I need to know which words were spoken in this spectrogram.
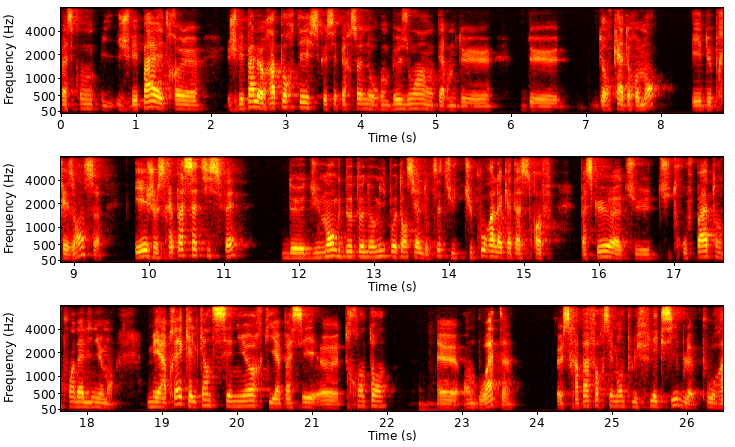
parce que je vais pas euh, vais pas leur apporter ce que ces personnes auront besoin en termes de, d'encadrement et de présence, et je ne serai pas satisfait de, du manque d'autonomie potentielle. Donc, tu, tu, cours à la catastrophe parce que euh, tu ne trouves pas ton point d'alignement. Mais après, quelqu'un de senior qui a passé 30 euh, ans en boîte, ne euh, sera pas forcément plus flexible pour,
